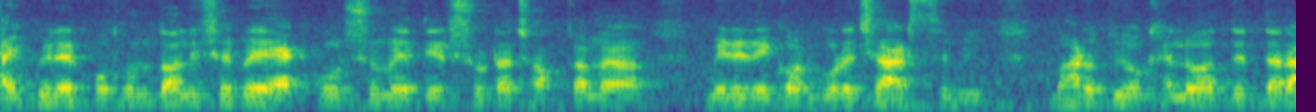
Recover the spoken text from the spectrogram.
আইপিএলের প্রথম দল হিসেবে এক মরশুমে দেড়শোটা ছক্কা মেরে রেকর্ড গড়েছে আরসিবি। ভারতীয় খেলোয়াড়দের দ্বারা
